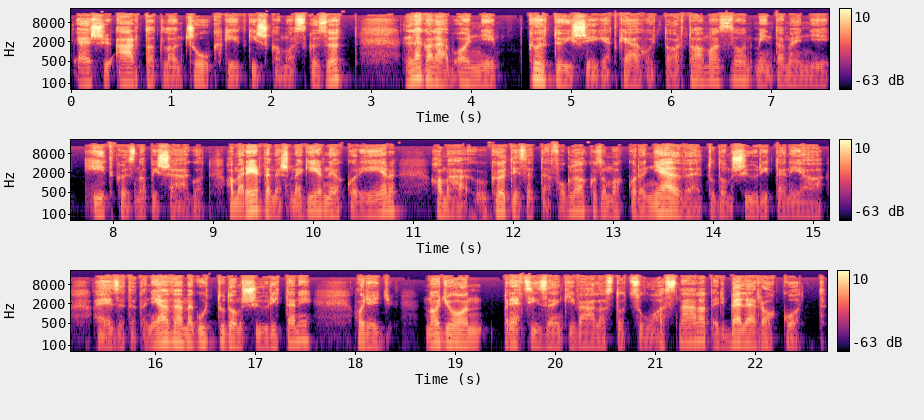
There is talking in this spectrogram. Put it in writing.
első ártatlan csók két kiskamasz között legalább annyi költőiséget kell, hogy tartalmazzon, mint amennyi hétköznapiságot. Ha már érdemes megírni, akkor én, ha már költészettel foglalkozom, akkor a nyelvvel tudom sűríteni a, helyzetet. A nyelvvel meg úgy tudom sűríteni, hogy egy nagyon precízen kiválasztott szóhasználat, egy belerakott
